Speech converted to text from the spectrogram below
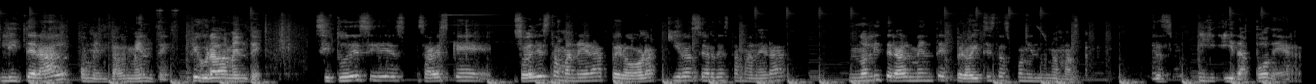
literal o mentalmente, figuradamente. Si tú decides, sabes que soy de esta manera, pero ahora quiero hacer de esta manera, no literalmente, pero ahí te estás poniendo una máscara. Entonces, y, y da poder,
